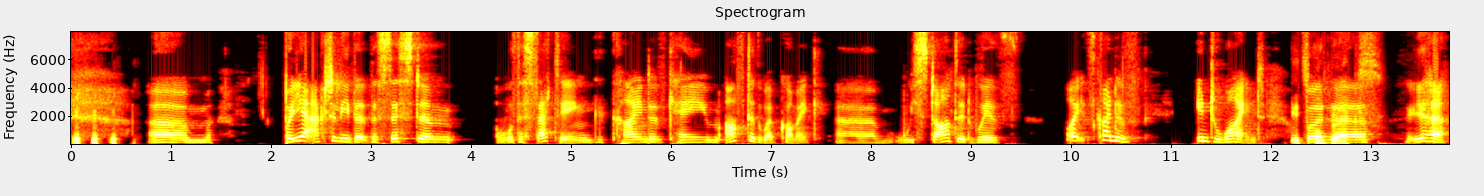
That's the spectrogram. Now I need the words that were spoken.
um, but yeah, actually, the the system or the setting kind of came after the webcomic. Um, we started with well, it's kind of intertwined. It's but, complex. Uh, yeah,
